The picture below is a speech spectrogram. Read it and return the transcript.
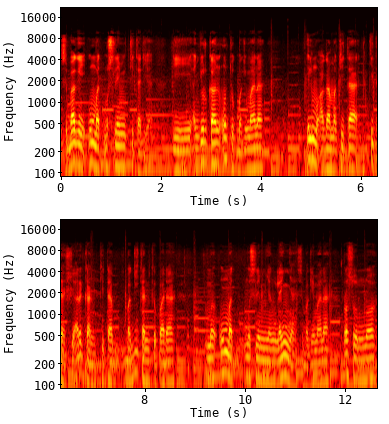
sebagai umat muslim kita dia dianjurkan untuk bagaimana ilmu agama kita kita syiarkan kita bagikan kepada umat muslim yang lainnya sebagaimana Rasulullah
